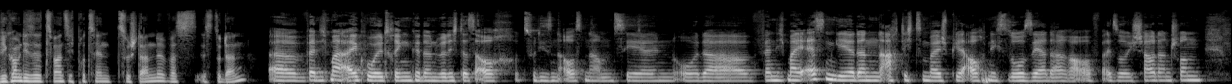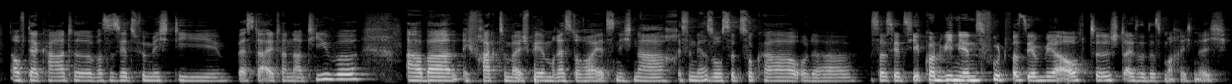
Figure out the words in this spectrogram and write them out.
Wie kommen diese 20 Prozent zustande? Was isst du dann? Äh, wenn ich mal Alkohol trinke, dann würde ich das auch zu diesen Ausnahmen zählen. Oder wenn ich mal essen gehe, dann achte ich zum Beispiel auch nicht so sehr darauf. Also ich schaue dann schon auf der Karte, was ist jetzt für mich die beste Alternative. Aber ich frage zum Beispiel im Restaurant jetzt nicht nach, ist in der Soße Zucker oder ist das jetzt hier Convenience Food, was ihr mir auftischt? Also das mache ich nicht.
